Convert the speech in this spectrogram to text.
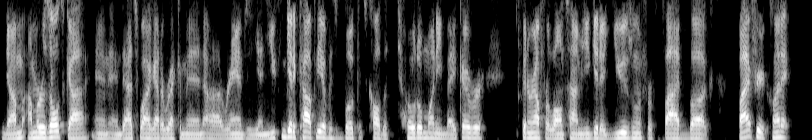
you know, I'm, I'm a results guy and, and that's why I got to recommend, uh, Ramsey and you can get a copy of his book. It's called the total money makeover. It's been around for a long time. You get a used one for five bucks, buy it for your clinic,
